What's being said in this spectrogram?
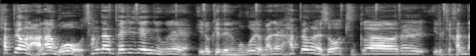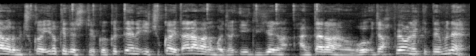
합병을 안 하고 상당 폐지된 경우에 이렇게 되는 거고요. 만약에 합병을 해서 주가를 이렇게 간다 그러면 주가 이렇게 될 수도 있고 그때는 이 주가에 따라가는 거죠. 이 규격은 안 따라가는 거고 이제 합병을 했기 때문에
